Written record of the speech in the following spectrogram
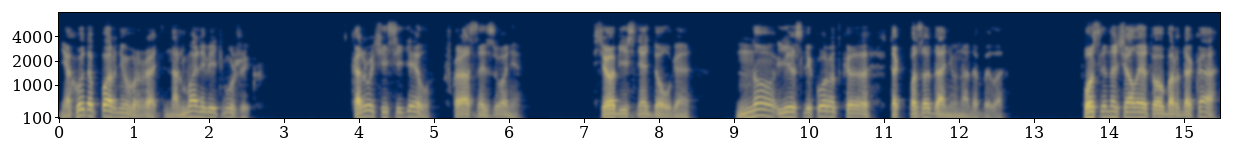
неохота парню врать, нормальный ведь мужик. Короче, сидел в красной зоне. Все объяснять долго. Но, если коротко, так по заданию надо было. После начала этого бардака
